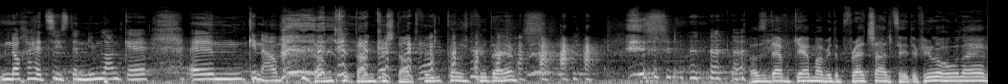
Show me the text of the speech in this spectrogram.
nachher hat es uns dann nicht mehr lang gegeben. Ähm, genau. Danke, danke Stadtfilter für den. Also ich darf gerne mal wieder die Fragile CD führen holen, wenn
